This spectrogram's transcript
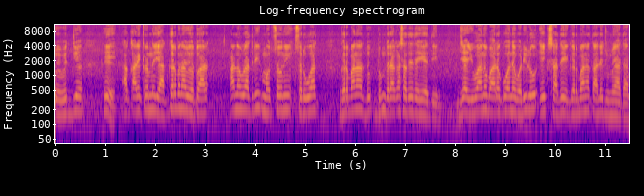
વૈવિધ્યએ આ કાર્યક્રમને યાદગાર બનાવ્યો હતો. આ નવરાત્રિ મહોત્સવની શરૂઆત ગરબાના ધૂમધડાકા સાથે થઈ હતી, જ્યાં યુવાનો, બાળકો અને વડીલો એક સાથે ગરબાના તાલે ઝૂમ્યા હતા.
